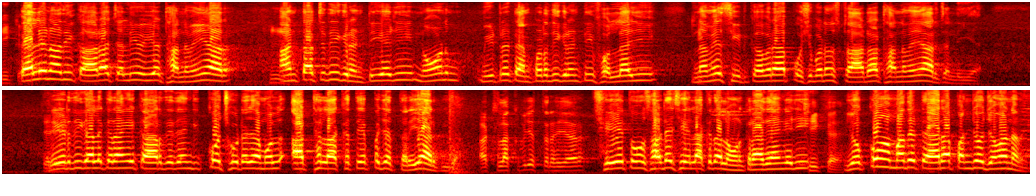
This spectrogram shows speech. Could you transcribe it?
ਠੀਕ ਹੈ। ਪਹਿਲੇ ਨਾਂ ਦੀ ਕਾਰ ਆ ਚੱਲੀ ਹੋਈ ਹੈ 98000 ਅਨਟੱਚ ਦੀ ਗਾਰੰਟੀ ਹੈ ਜੀ। ਨੌਨ ਮੀਟਰ ਟੈਂਪਰਡ ਦੀ ਗਾਰੰਟੀ ਫੁੱਲ ਹੈ ਜੀ। ਨਵੇਂ ਸੀਟ ਕਵਰ ਹੈ ਪੁਸ਼ ਬਟਨ ਸਟਾਰਟ ਆ 98000 ਚੱਲੀ ਹੈ। ਰੇਟ ਦੀ ਗੱਲ ਕਰਾਂਗੇ ਕਾਰ ਦੇ ਦੇਾਂਗੇ ਇੱਕੋ ਛੋਟਾ ਜਿਹਾ ਮੁੱਲ 8 ਲੱਖ ਤੇ 75000 ਰੁਪਇਆ। 875000 6 ਤੋਂ 6.5 ਲੱਖ ਦਾ ਲੋਨ ਕਰਾ ਦੇਾਂਗੇ ਜੀ। ਠੀਕ ਹੈ। ਯੋਕੋਹਾਮਾ ਦੇ ਟਾਇਰ ਆ ਪੰਜੋ ਜਮਾ ਨਵੇਂ।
